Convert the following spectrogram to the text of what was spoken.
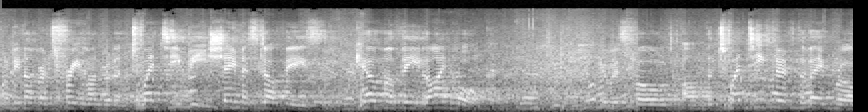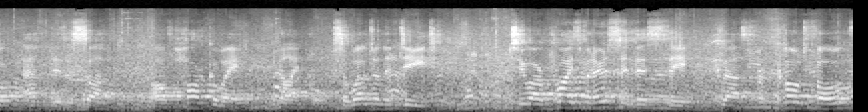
will be number 320B, Seamus Duffy's Kilmovee Lionhawk, who was foaled on the 25th of April and is a son of Harkaway Lionhawk. So well done indeed to our prize winners in this, the class for colt foals.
